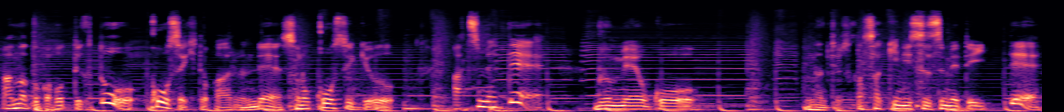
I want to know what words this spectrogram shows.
穴とか掘っていくと、鉱石とかあるんで、その鉱石を集めて、文明をこう、なんていうんですか、先に進めていって、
